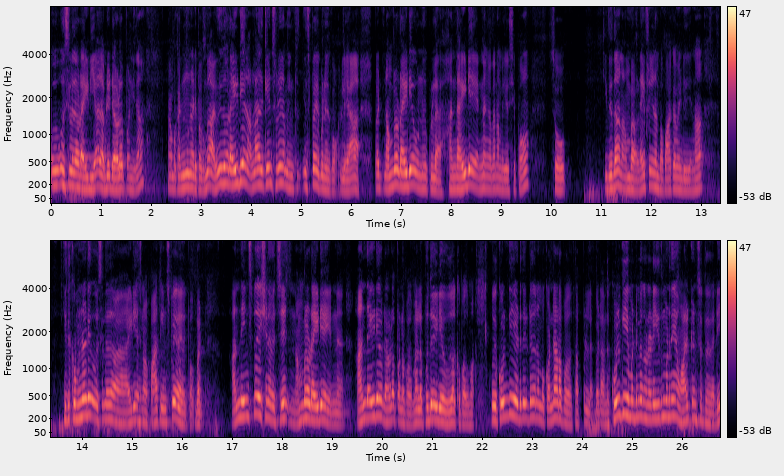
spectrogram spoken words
ஒரு ஒரு சிலதோட ஐடியா அதை அப்படியே டெவலப் பண்ணி தான் நம்ம கண் முன்னாடி பார்க்கும்போது அவங்களோட ஐடியா நல்லா இருக்கேன்னு சொல்லி நம்ம இன்ஸ் இன்ஸ்பயர் பண்ணியிருக்கோம் இல்லையா? பட் நம்மளோட ஐடியா ஒன்றுக்குள்ள அந்த ஐடியா என்னங்க தான் நம்ம யோசிப்போம். ஸோ இதுதான் நம்ம லைஃப்லேயே நம்ம பார்க்க வேண்டியது. ஏன்னா இதுக்கு முன்னாடி ஒரு சில ஐடியாஸ் நம்ம பார்த்து இன்ஸ்பயர் ஆகிருப்போம் பட் அந்த இன்ஸ்பிரேஷனை வச்சு நம்மளோட ஐடியா என்ன? அந்த ஐடியாவை டெவலப் பண்ண போதுமா? இல்லை புது ஐடியா உருவாக்க போதுமா? ஒரு கொள்கையை எடுத்துக்கிட்டு நம்ம கொண்டாட போதும் தப்பு இல்லை. பட் அந்த கொள்கையை மட்டுமே கொண்டாடி இது மட்டும் தான் என் வாழ்க்கைன்னு சுற்றுதாடி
